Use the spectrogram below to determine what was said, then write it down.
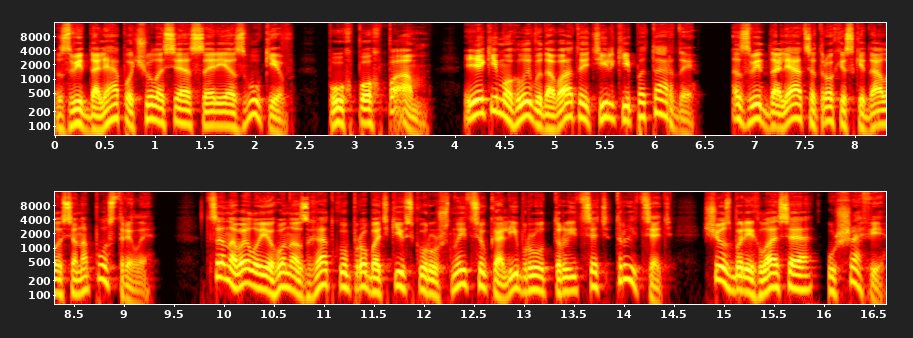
Звіддаля почулася серія звуків пух-пох-пам, які могли видавати тільки петарди. Звіддаля це трохи скидалося на постріли. Це навело його на згадку про батьківську рушницю калібру 30-30, що зберіглася у шафі.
